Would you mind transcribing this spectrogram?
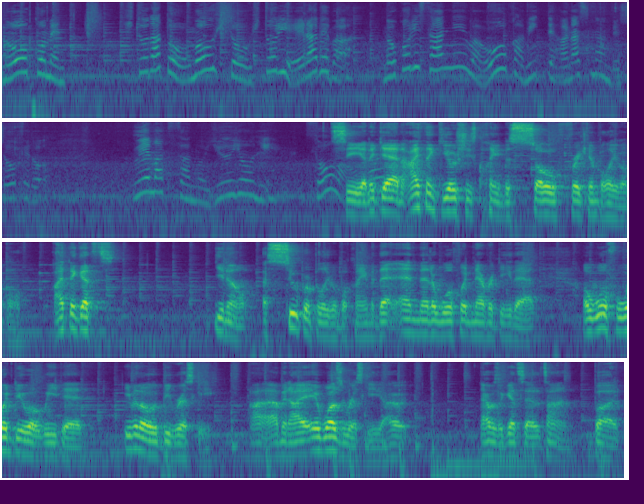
ノーコメント人だと思う人を一人選べば残り3人は狼って話なんでしょうけど植松さんの言うようにそうは See, and again, I think Yoshi's claim is so freaking believable. I think that's, you know, a super believable claim, and that and that a wolf would never do that. A wolf would do what we did, even though it would be risky. I, I mean, I, it was risky. I, I was against it at the time, but.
